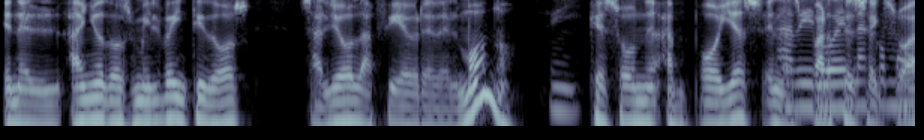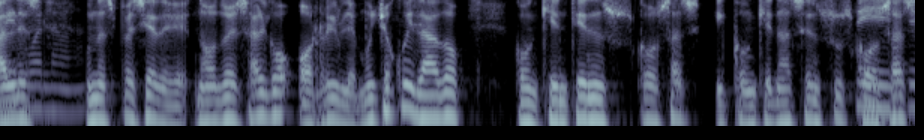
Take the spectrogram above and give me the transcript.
en el año 2022 salió la fiebre del mono, que son ampollas en las partes sexuales, una especie de... No, no es algo horrible. Mucho cuidado con quien tienen sus cosas y con quien hacen sus cosas,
